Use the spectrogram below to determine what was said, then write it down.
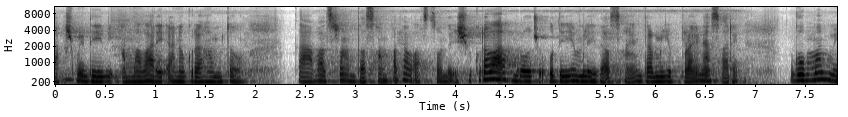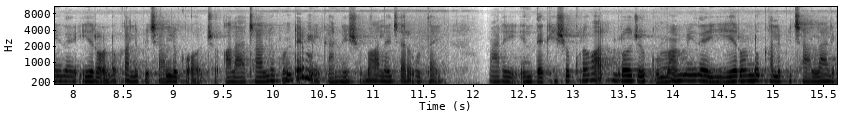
లక్ష్మీదేవి అమ్మవారి అనుగ్రహంతో కావాల్సినంత సంపద వస్తుంది. శుక్రవారం రోజు ఉదయం లేదా సాయంత్రం ఎప్పుడైనా సరే గుమ్మం మీద ఈ రెండు కలిపి చల్లుకోవచ్చు. అలా చల్లుకుంటే మీకు అన్ని శుభాలే జరుగుతాయి. మరి ఇంతకీ శుక్రవారం రోజు గుమ్మం మీద ఏ రెండు కలిపి చల్లాలి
